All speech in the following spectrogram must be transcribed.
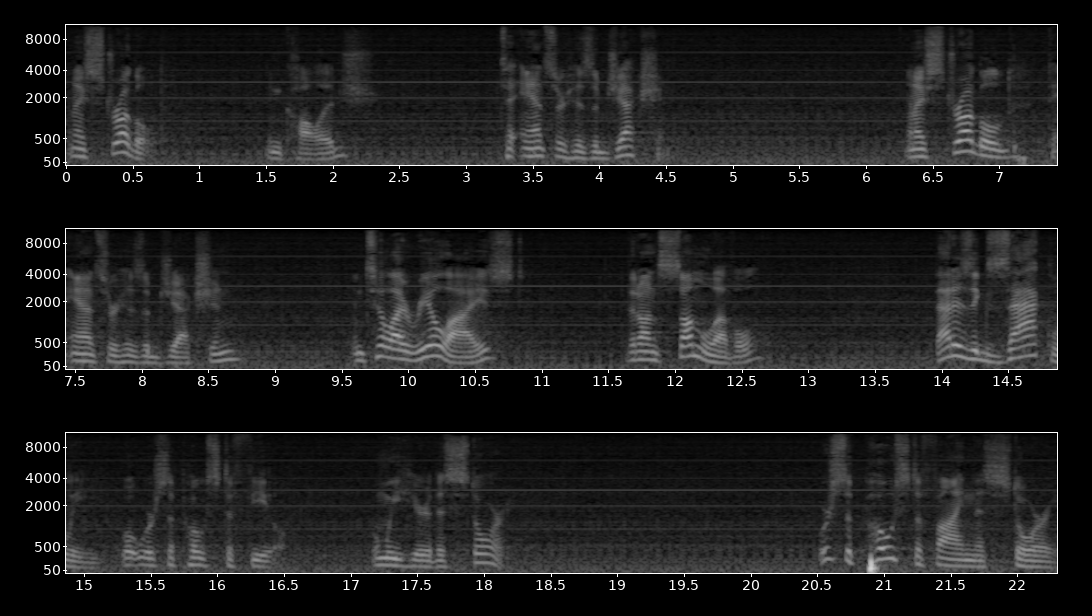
And I struggled in college to answer his objection. And I struggled to answer his objection until I realized that on some level, that is exactly what we're supposed to feel when we hear this story. We're supposed to find this story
